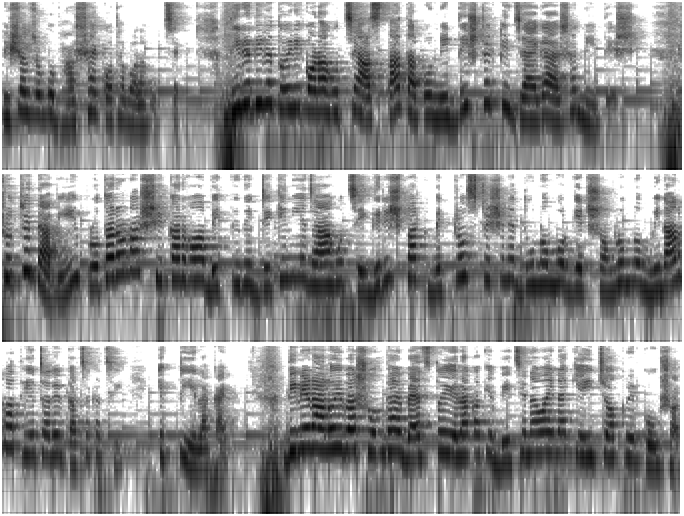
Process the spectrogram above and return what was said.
বিশ্বাসযোগ্য ভাষায় কথা বলা হচ্ছে। ধীরে ধীরে তৈরি করা হচ্ছে আস্থা, তারপর নির্দিষ্ট একটি জায়গায় আসার নির্দেশ। সূত্রের দাবি, প্রতারণার শিকার হওয়া ব্যক্তিদের ডেকে নিয়ে যাওয়া হচ্ছে গিরিশ পার্ক মেট্রো স্টেশনের দু নম্বর গেট সংলগ্ন মিনারবা থিয়েটারের কাছাকাছি একটি এলাকায়। দিনের আলোয় বা সন্ধ্যায় ব্যস্ত এই এলাকাকে বেছে নেওয়াই নাকি এই চক্রের কৌশল,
